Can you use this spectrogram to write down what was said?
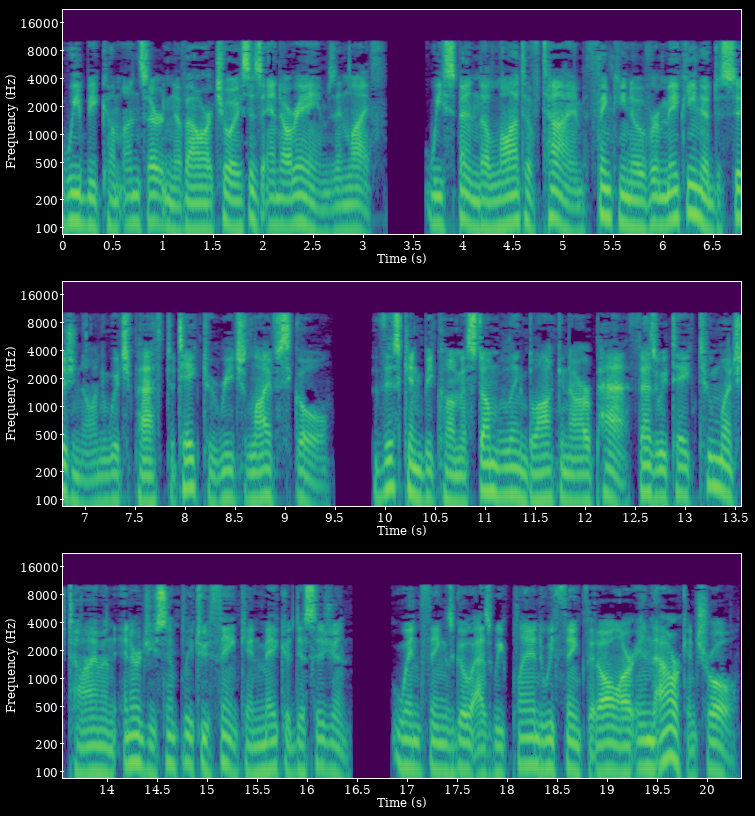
We become uncertain of our choices and our aims in life. We spend a lot of time thinking over making a decision on which path to take to reach life's goal. This can become a stumbling block in our path as we take too much time and energy simply to think and make a decision. When things go as we planned we think that all are in our control.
